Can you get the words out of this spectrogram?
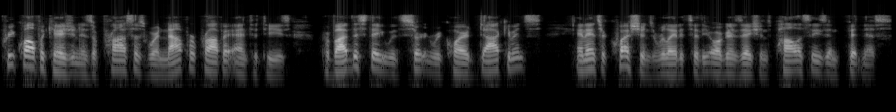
Pre-qualification is a process where not-for-profit entities provide the state with certain required documents and answer questions related to the organization's policies and fitness.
